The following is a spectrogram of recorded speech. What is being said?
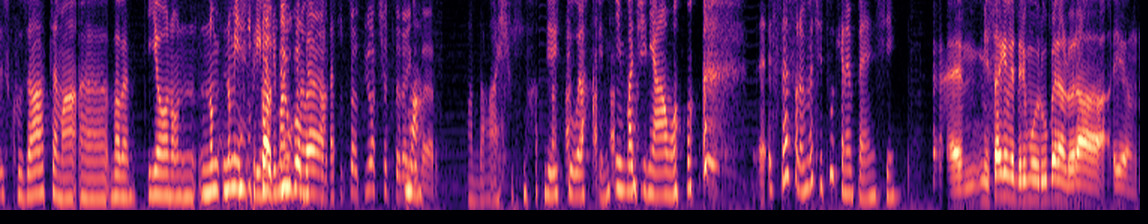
Scusate, ma eh, vabbè, io non, non, non mi esprimo. Tutto al più Gobert, tutto al più accetterei ma, Gobert. Ma dai, addirittura, quindi immaginiamo. Eh, Stefano, invece tu che ne pensi? Eh, mi sa che vedremo Ruben allora eh,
